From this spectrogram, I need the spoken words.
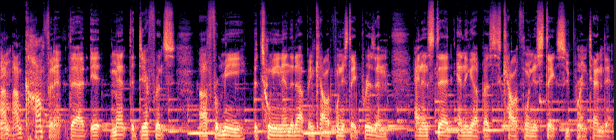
I'm, I'm confident that it meant the difference uh, for me between ending up in California State Prison and instead ending up as California State Superintendent.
